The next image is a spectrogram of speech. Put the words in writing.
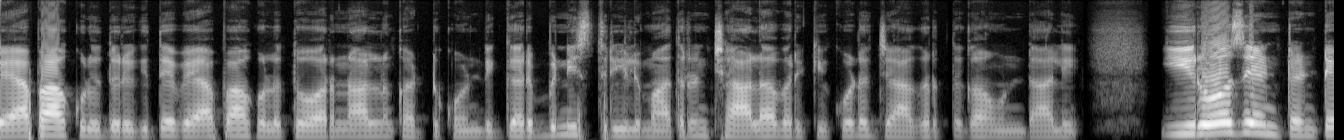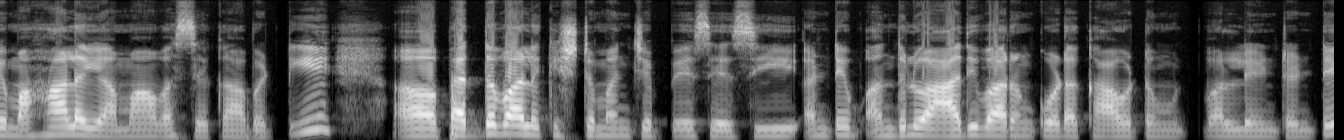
వేపాకులు దొరికితే వేపాకుల తోరణాలను కట్టుకోండి. గర్భిణీ స్త్రీలు మాత్రం చాలా వరకు కూడా జాగ్రత్తగా ఉండాలి. ఈరోజు ఏంటంటే మహాలయ అమావాస్య కాబట్టి పెద్దవాళ్ళకి ఇష్టం అని చెప్పేసేసి అంటే అందులో ఆదివారం కూడా కావటం వల్ల ఏంటంటే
